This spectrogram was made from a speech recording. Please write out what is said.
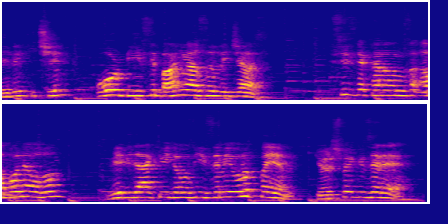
bebek için Orbeez'i banyo hazırlayacağız. Siz de kanalımıza abone olun ve bir dahaki videomuzu izlemeyi unutmayın. Görüşmek üzere.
